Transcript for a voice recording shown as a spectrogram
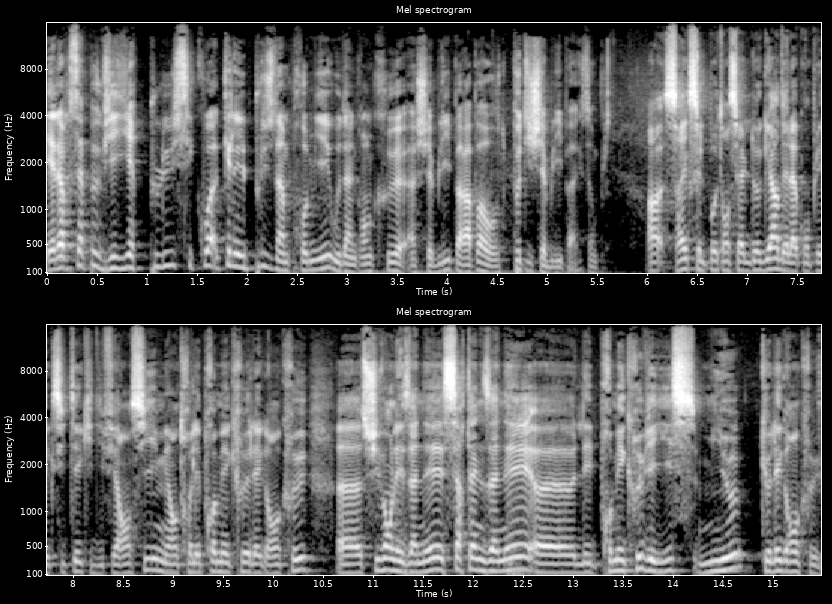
Et alors, ça peut vieillir plus? C'est quoi Quel est le plus d'un premier ou d'un grand cru à Chablis par rapport au petit Chablis, par exemple? Ah, c'est vrai que c'est le potentiel de garde et la complexité qui différencie, mais entre les premiers crus et les grands crus, euh, suivant les années, certaines années, euh, les premiers crus vieillissent mieux que les grands crus.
